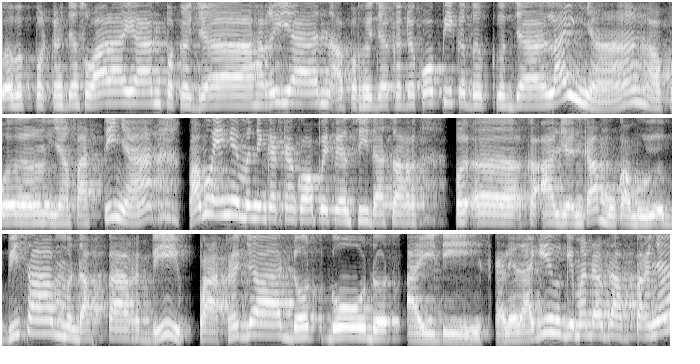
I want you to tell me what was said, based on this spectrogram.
eh, pekerja swalayan, pekerja harian, eh, pekerja kedai kopi, pekerja lainnya apa yang pastinya kamu ingin meningkatkan kompetensi dasar eh, keahlian kamu, kamu bisa mendaftar di prakerja.go.id. Sekali lagi bagaimana daftarnya?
